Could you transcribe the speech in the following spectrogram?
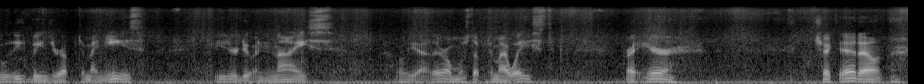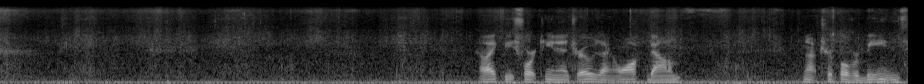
Ooh, these beans are up to my knees. These are doing nice. Oh yeah, they're almost up to my waist. Right here. Check that out. I like these 14 inch rows. I can walk down them not trip over beans.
